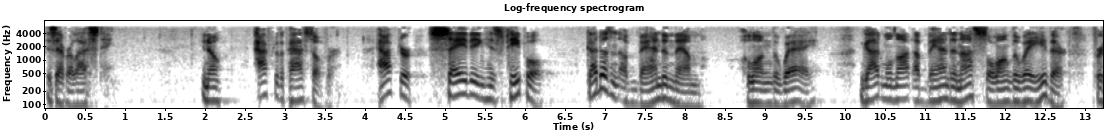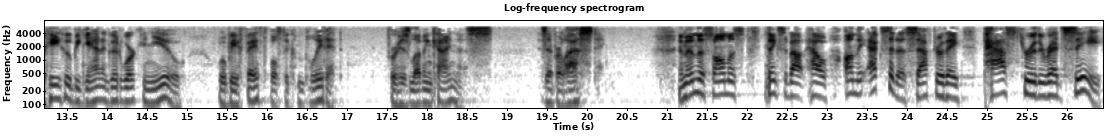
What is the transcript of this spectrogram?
is everlasting. You know, after the Passover, after saving his people, God doesn't abandon them along the way. God will not abandon us along the way either. For he who began a good work in you will be faithful to complete it. For his loving kindness is everlasting. And then the psalmist thinks about how on the Exodus, after they passed through the Red Sea,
